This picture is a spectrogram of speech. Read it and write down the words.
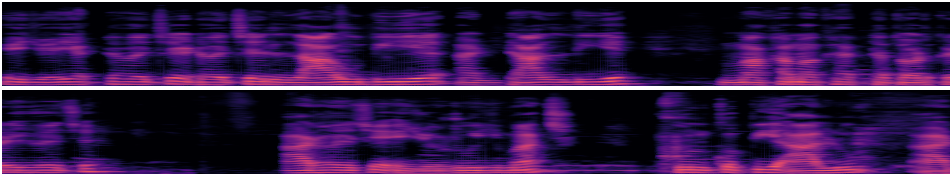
এই যে, এই একটা হয়েছে, এটা হয়েছে লাউ দিয়ে আর ডাল দিয়ে মাখা মাখা একটা তরকারি হয়েছে। আর হয়েছে এই যে রুই মাছ। ফুলকপি আলু আর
